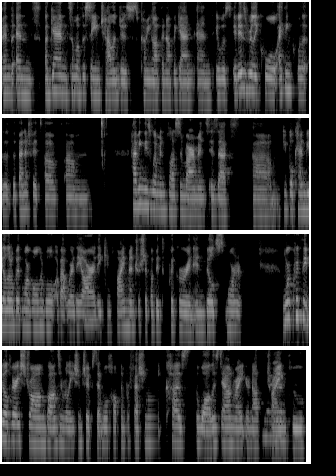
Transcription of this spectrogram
And and again some of the same challenges coming up and up again and it was it is really cool i think the, the benefits of um, having these women plus environments is that um, people can be a little bit more vulnerable about where they are. Mm-hmm. They can find mentorship a bit quicker and, and build more more quickly build very strong bonds and relationships that will help them professionally because the wall is down right you're not yeah. trying to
